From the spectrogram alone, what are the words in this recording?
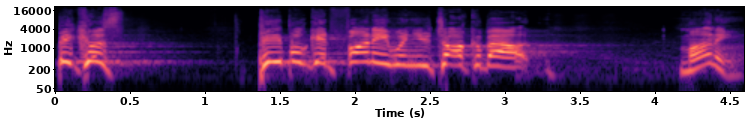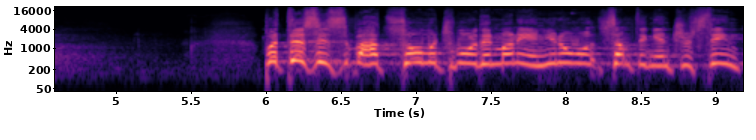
Because people get funny when you talk about money. But this is about so much more than money. And you know what? Something interesting?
